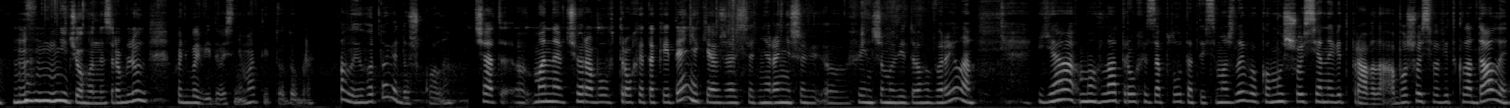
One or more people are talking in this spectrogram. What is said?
нічого не зроблю, хоч би відео знімати, і то добре. А ви готові до школи? Чат, е, в мене вчора був трохи такий день, як я вже сьогодні раніше е, в іншому відео говорила. Я могла трохи заплутатись. Можливо, комусь щось я не відправила, або щось ви відкладали.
